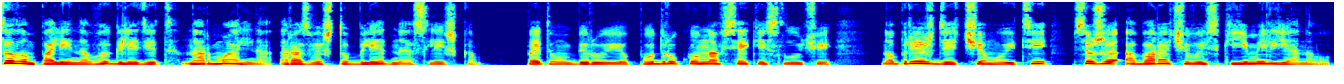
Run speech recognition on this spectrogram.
Целом Полина выглядит нормально, разве что бледная слишком. Поэтому беру ее под руку на всякий случай, но прежде чем уйти, все же оборачиваюсь к Емельянову.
